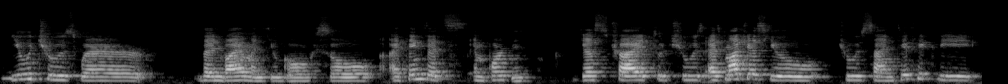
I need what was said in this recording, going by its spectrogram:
you choose where the environment you go. So I think that's important. Just try to choose as much as you choose scientifically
